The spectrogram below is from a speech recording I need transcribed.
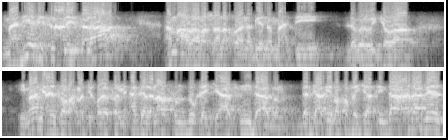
مهدية بسن عليه السلام. أم على رشانة خواه نبينا مهدي کەەوە ئیمامی عیزە ڕحمەتی خۆی فەرمی ئەگە لە ناو سندوقێکی ئاسنی دابم دەرگاکەی بە قفێکی ئاسنی داخرا بێت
